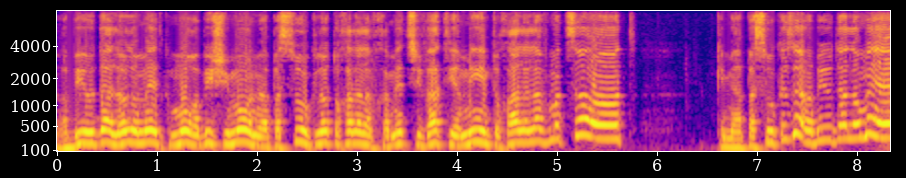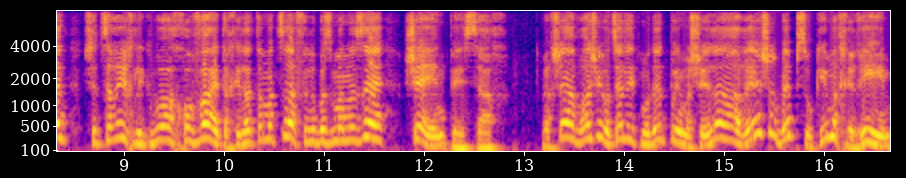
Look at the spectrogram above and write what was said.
רבי יהודה לא לומד כמו רבי שמעון מהפסוק לא תאכל עליו חמץ שבעת ימים, תאכל עליו מצות, כי מהפסוק הזה רבי יהודה לומד שצריך לקבוע חובה את אכילת המצה אפילו בזמן הזה שאין פסח. ועכשיו רש"י רוצה להתמודד פה עם השאלה, הרי יש הרבה פסוקים אחרים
